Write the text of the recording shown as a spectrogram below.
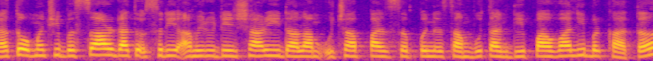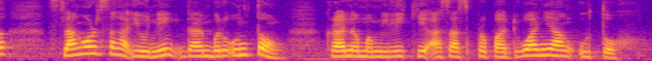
Datuk Menteri Besar Datuk Seri Amiruddin Syari dalam ucapan sempena sambutan di Pavali berkata, Selangor sangat unik dan beruntung kerana memiliki asas perpaduan yang utuh.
